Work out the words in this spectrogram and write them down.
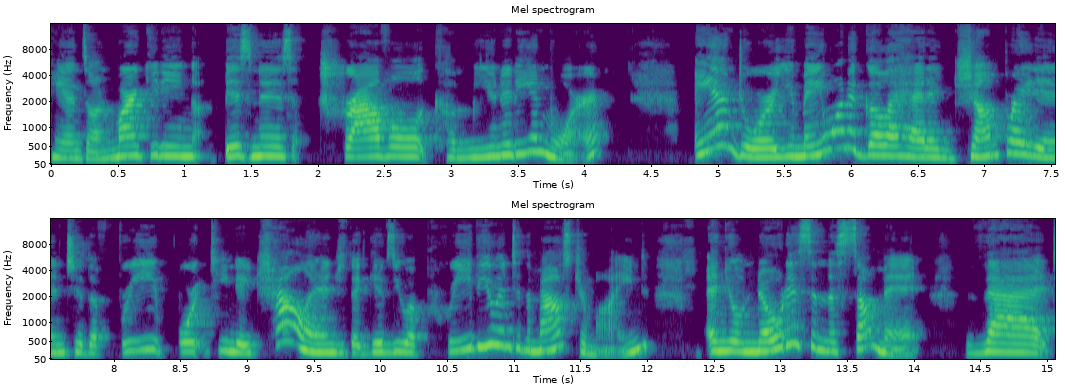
hands on marketing, business, travel, community, and more. And or you may want to go ahead and jump right into the free 14-day challenge that gives you a preview into the mastermind. And you'll notice in the summit that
